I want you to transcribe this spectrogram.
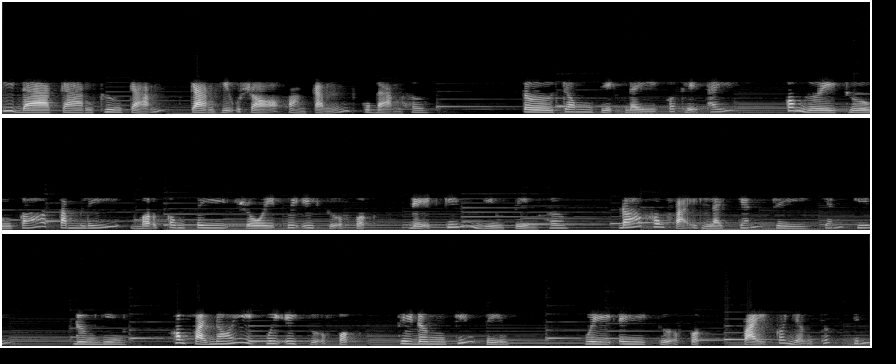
di đà càng thương cảm, càng hiểu rõ hoàn cảnh của bạn hơn. Từ trong việc này có thể thấy con người thường có tâm lý mở công ty rồi quy y cửa phật để kiếm nhiều tiền hơn. Đó không phải là chánh tri, chánh kiến. Đương nhiên, không phải nói quy y cửa phật thì đừng kiếm tiền quy y cửa phật phải có nhận thức chính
